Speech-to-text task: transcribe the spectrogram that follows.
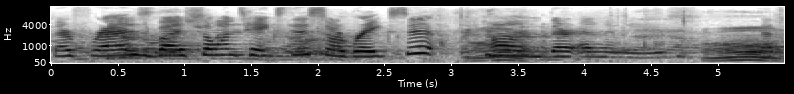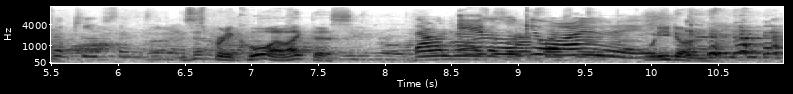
they're friends, but if someone takes this or breaks it, um, they're enemies. Oh. That's Oh, what keeps them together. this is pretty cool. I like this. That one has and look at what I. What are you doing?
